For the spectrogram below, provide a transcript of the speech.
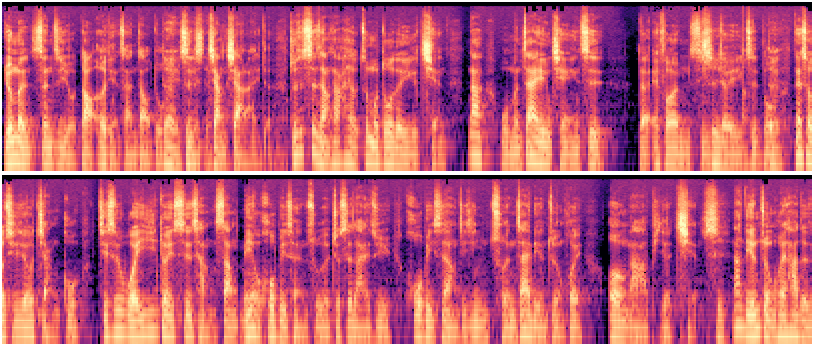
原本甚至有到二点三兆多，是降下来的。就是市场上还有这么多的一个钱。那我们在前一次的 FOMC 的直播，那时候其实有讲过，其实唯一对市场上没有货币乘数的，就是来自于货币市场基金存在联准会 ONRP 的钱。是那联准会它的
